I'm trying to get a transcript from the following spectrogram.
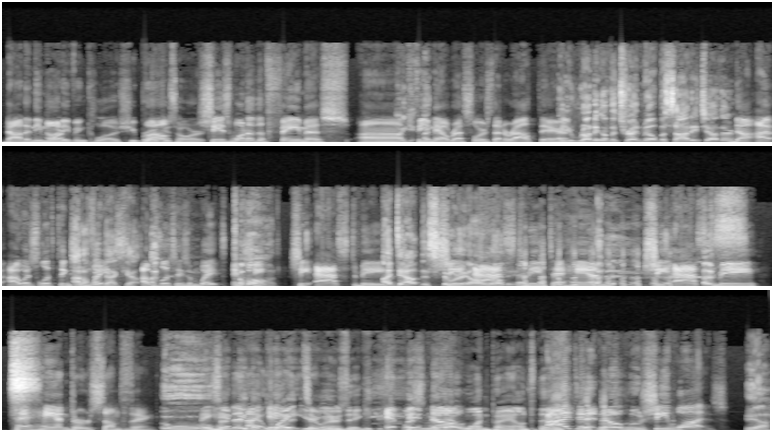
Not anymore. not even close. She broke Well, his heart. She's one of the famous uh, you- female wrestlers that are out there. Are you running on the treadmill beside each other? no, I, I was lifting I some don't think weights. that counts. I was lifting some weights, and Come she on. she asked me. I doubt this story she already. asked me to hand. she asked me to hand her something. Ooh. hey, So hand me then that weight you're her. using. It was hand me no- that one pound thing. I didn't know who she was. Yeah.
